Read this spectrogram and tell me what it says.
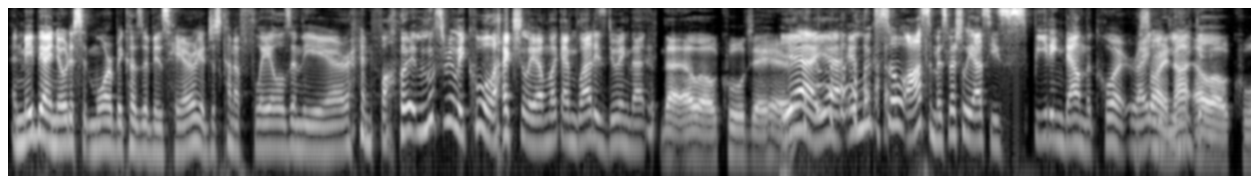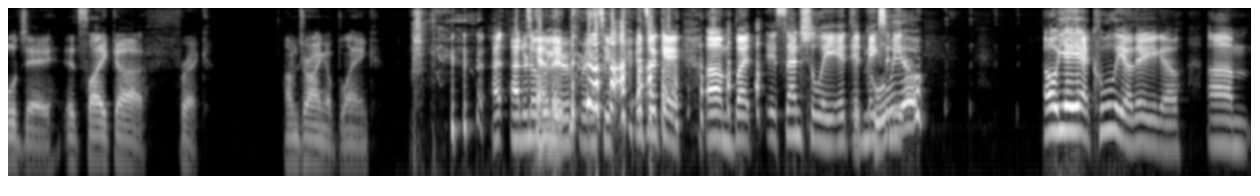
and maybe I notice it more because of his hair. It just kind of flails in the air and follow. It looks really cool, actually. I'm like, I'm glad he's doing that. That LL Cool J hair. Yeah, yeah. It looks so awesome, especially as he's speeding down the court, right? Sorry, not get... LL Cool J. It's like, uh, frick. I'm drawing a blank. I, I, don't know Damn who it. you're referring to. It's okay. Um, but essentially, it, it makes Coolio? it. Oh yeah, yeah, Coolio. There you go. Um,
